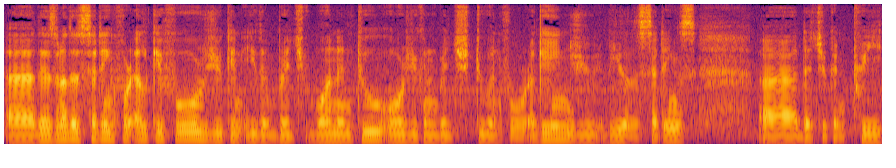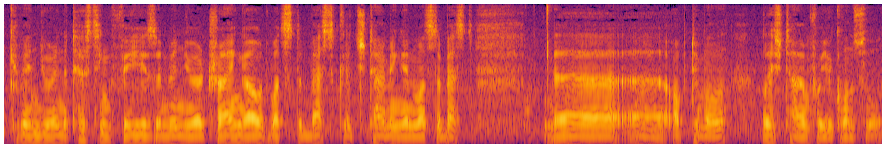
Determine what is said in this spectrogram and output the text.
uh, there's another setting for LK4 you can either bridge 1 and 2 or you can bridge 2 and 4 again you, these are the settings uh, that you can tweak when you're in the testing phase and when you're trying out what's the best glitch timing and what's the best uh, uh optimal glitch time for your console.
